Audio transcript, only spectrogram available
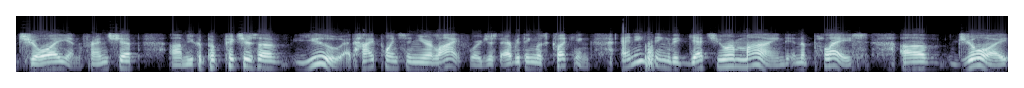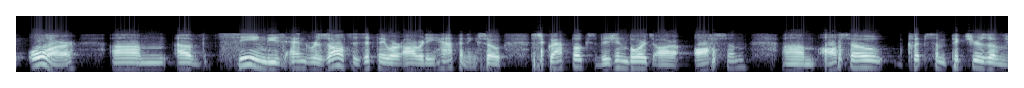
joy and friendship. Um, you could put pictures of you at high points in your life where just everything was clicking. Anything that gets your mind in a place of joy or um, of seeing these end results as if they were already happening. So scrapbooks, vision boards are awesome. Um, also, clip some pictures of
